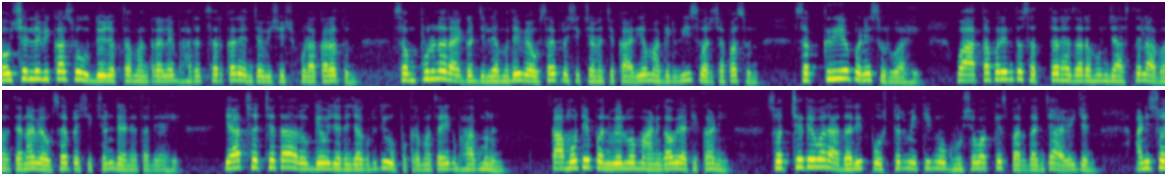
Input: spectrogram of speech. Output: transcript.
कौशल्य विकास व उद्योजकता मंत्रालय भारत सरकार यांच्या विशेष पुढाकारातून संपूर्ण रायगड जिल्ह्यामध्ये व्यवसाय प्रशिक्षणाचे कार्य मागील वीस वर्षापासून सक्रियपणे सुरू आहे व आतापर्यंत सत्तर हजाराहून जास्त लाभार्थ्यांना व्यवसाय प्रशिक्षण देण्यात आले आहे. यात स्वच्छता आरोग्य व जनजागृती उपक्रमाचा एक भाग म्हणून कामोठे पनवेल व माणगाव या ठिकाणी स्वच्छतेवर आधारित पोस्टर मेकिंग व घोषवाक्य स्पर्धांचे आयोजन आणि स्व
